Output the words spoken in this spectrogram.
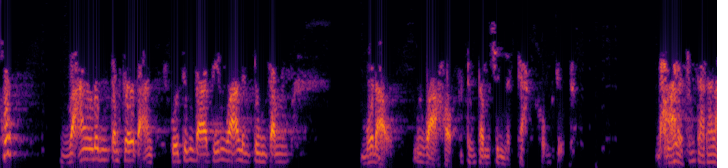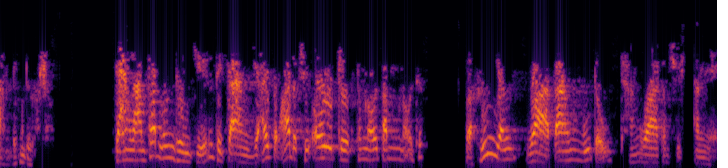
hút vạn linh trong cơ tạng của chúng ta, tiến hóa lên trung tâm bộ nó hòa hợp với trung tâm sinh lực càng không trụ được. đó là chúng ta đã làm đúng được rồi. Càng làm pháp luân thường chuyển thì càng giải tỏa được sự ô trượt trong nội tâm, nội thức và hướng dẫn hòa tan vũ trụ, thăng hoa trong sự thanh nhẹ.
